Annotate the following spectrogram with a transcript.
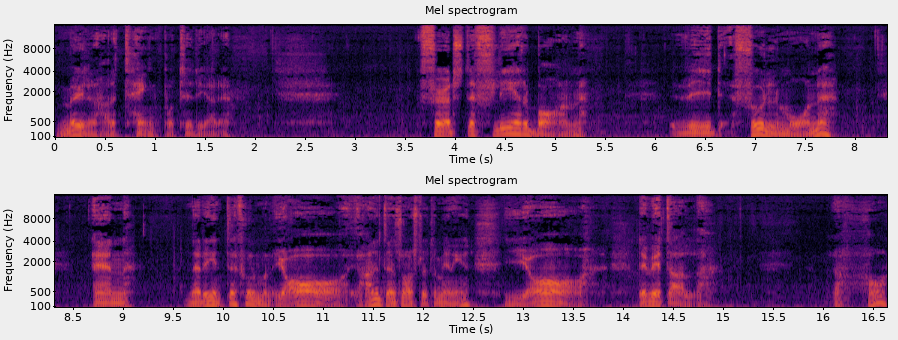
möjligen hade tänkt på tidigare. Föds det fler barn vid fullmåne än när det inte är fullmåne? Ja, jag hann inte ens avsluta meningen. Ja, det vet alla. Jaha,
